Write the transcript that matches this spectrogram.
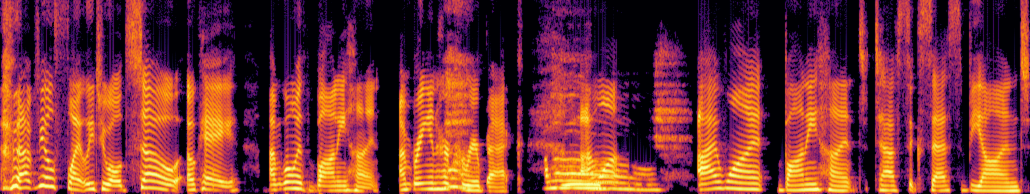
that feels slightly too old. So, okay, I'm going with Bonnie Hunt. I'm bringing her career back. I want- I want Bonnie Hunt to have success beyond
